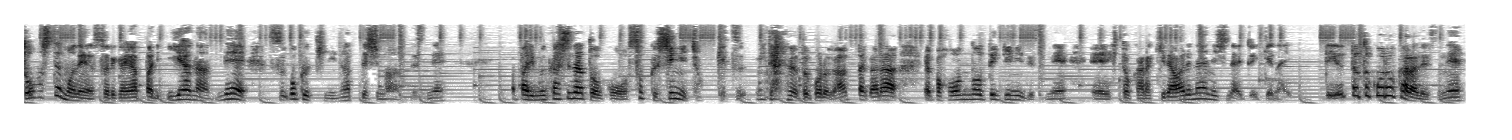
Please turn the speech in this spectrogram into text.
どうしてもね、それがやっぱり嫌なんで、すごく気になってしまうんですね。やっぱり昔だと、こう、即死に直結みたいなところがあったから、やっぱ本能的にですね、えー、人から嫌われないようにしないといけないって言ったところからですね、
